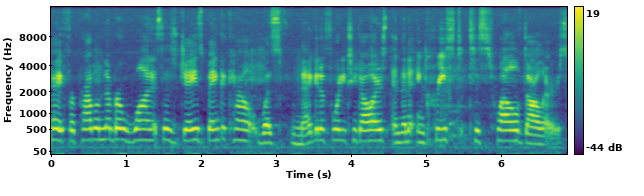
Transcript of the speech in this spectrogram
Okay, for problem number one, it says Jay's bank account was negative $42 and then it increased to $12.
